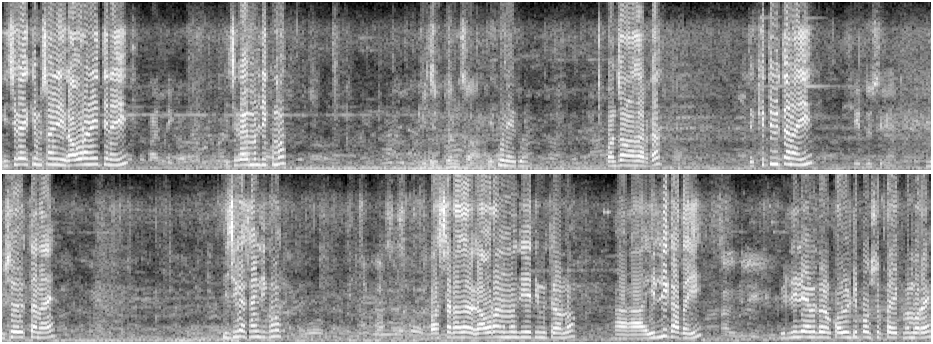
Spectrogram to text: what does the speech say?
हिची काय किंमत सांगली गावरान येते नाही? हा हिची काय म्हणली किंमत? पंचावन्न. एकूण एकूण. पंचावन्न हजार का? ते किती वितान आहे ही? ही दुसऱ्या दुसरं वितान आहे. हिची काय सांगली किंमत? पासष्ट हजार. गावरानमध्ये येते मित्रांनो. हा, इल्ली का आता ही? इल्लेली आहे मित्रांनो क्वालिटी पाहू शकता एक नंबर आहे.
